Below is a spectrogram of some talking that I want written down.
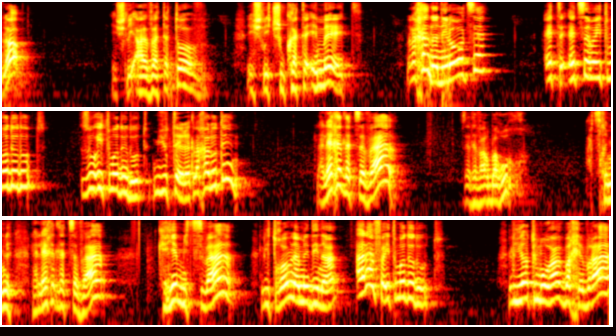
לא. יש לי אהבת הטוב, יש לי תשוקת האמת, ולכן אני לא רוצה את עצם ההתמודדות. זו התמודדות מיותרת לחלוטין. ללכת לצבא זה דבר ברוך. צריכים ללכת לצבא כיהיה מצווה לתרום למדינה על אף ההתמודדות. להיות מעורב בחברה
